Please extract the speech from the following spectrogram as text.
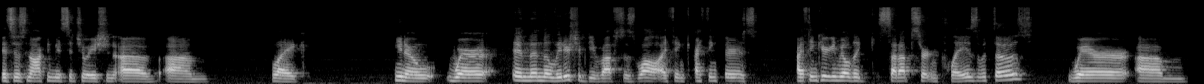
It's just not going to be a situation of um, like, you know, where and then the leadership debuffs as well. I think I think there's I think you're going to be able to set up certain plays with those where um,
